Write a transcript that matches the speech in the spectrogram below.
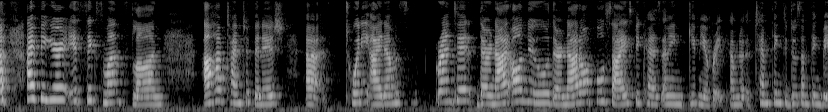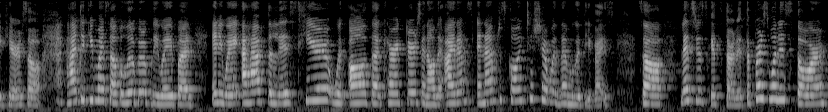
I figure it's six months long. I'll have time to finish uh, 20 items Granted, they're not all new, they're not all full size because, I mean, give me a break. I'm attempting to do something big here, so I had to give myself a little bit of leeway, but anyway, I have the list here with all the characters and all the items, and I'm just going to share with them with you guys. So let's just get started. The first one is Thor,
